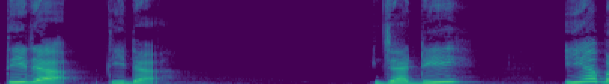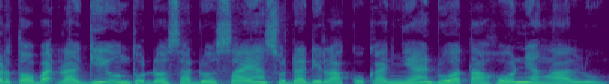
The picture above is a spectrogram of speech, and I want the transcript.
Tidak, tidak. Jadi, ia bertobat lagi untuk dosa-dosa yang sudah dilakukannya dua tahun yang lalu.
